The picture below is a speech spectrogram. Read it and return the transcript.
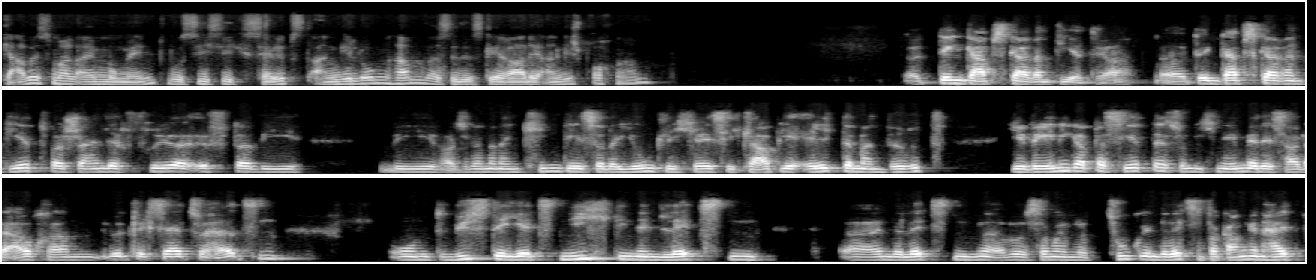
Gab es mal einen Moment, wo Sie sich selbst angelogen haben, weil Sie das gerade angesprochen haben? Äh, den gab es garantiert, ja. Äh, den gab es garantiert wahrscheinlich früher öfter wie, wie, also wenn man ein Kind ist oder Jugendlicher ist. Ich glaube, je älter man wird, je weniger passiert es. Und ich nehme mir das halt auch ähm, wirklich sehr zu Herzen und wüsste jetzt nicht in den letzten äh, in der letzten, äh, sagen wir, Zug, in der letzten Vergangenheit,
